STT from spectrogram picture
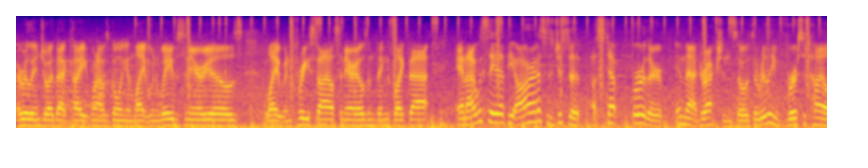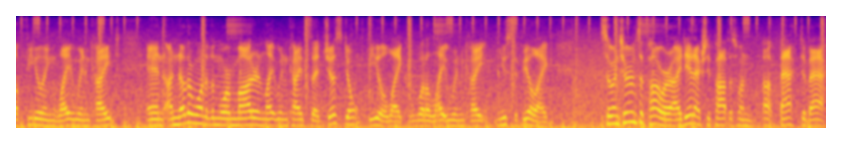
I really enjoyed that kite when I was going in light wind wave scenarios, light wind freestyle scenarios and things like that. And I would say that the RS is just a, a step further in that direction. So it's a really versatile feeling light wind kite and another one of the more modern light wind kites that just don't feel like what a light wind kite used to feel like. So in terms of power, I did actually pop this one up back to back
